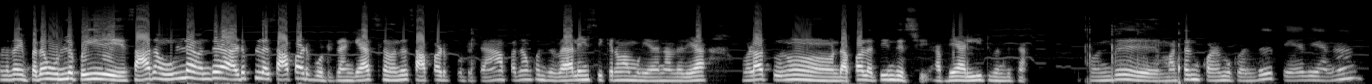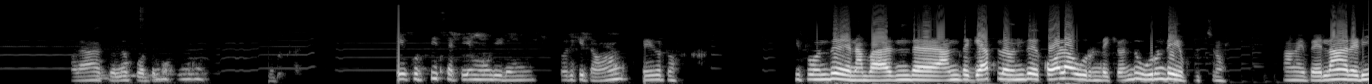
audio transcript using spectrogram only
அவ்வளவுதான். இப்பதான் உள்ள போய் சாதம் உள்ள வந்து அடுப்புல சாப்பாடு போட்டுட்டேன். கேஸ்ல வந்து சாப்பாடு போட்டுட்டேன். அப்பதான் கொஞ்சம் வேலையும் சீக்கிரமா முடியாதனால இல்லையா? மிளகாத்தூளும் டப்பால தீந்துருச்சு. அப்படியே அள்ளிட்டு வந்துட்டேன். இப்போ வந்து மட்டன் குழம்புக்கு வந்து தேவையான மிளகாத்தூளை போட்டுப்போம் குட்டி சட்டியை மூடிடும் கொதிக்கிட்டோம் வேகட்டும். இப்போ வந்து நம்ம அந்த அந்த கேப்பில் வந்து கோலா உருண்டைக்கு வந்து உருண்டையை பிடிச்சிரும். நாங்கள் இப்போ எல்லாம் ரெடி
